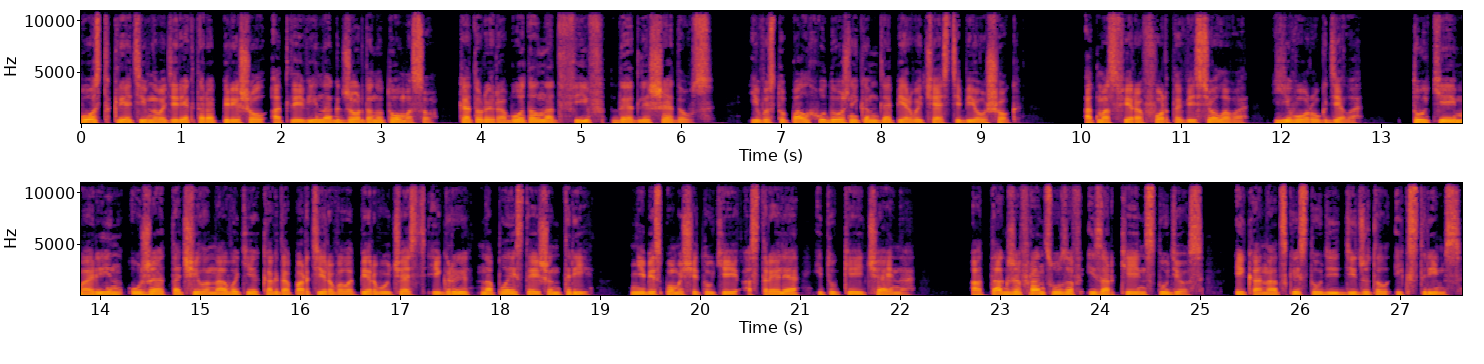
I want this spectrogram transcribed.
Пост креативного директора перешел от Левина к Джордану Томасу, который работал над FIF Deadly Shadows и выступал художником для первой части Bioshock. Атмосфера форта Веселого — его рук дело. 2K Marine уже отточила навыки, когда портировала первую часть игры на PlayStation 3, не без помощи 2K Australia и 2K China, а также французов из Arcane Studios и канадской студии Digital Extremes,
